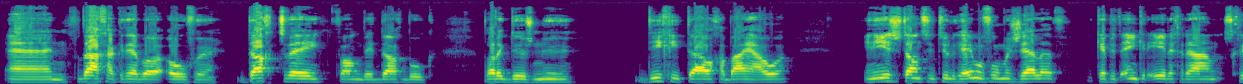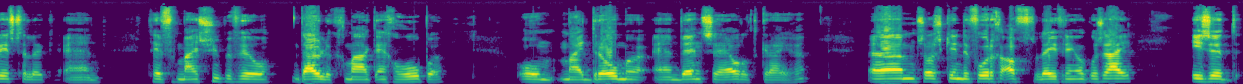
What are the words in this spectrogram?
En vandaag ga ik het hebben over dag 2 van dit dagboek, wat ik dus nu digitaal ga bijhouden. In eerste instantie natuurlijk helemaal voor mezelf. Ik heb dit één keer eerder gedaan, schriftelijk. En het heeft voor mij superveel duidelijk gemaakt en geholpen om mijn dromen en wensen helder te krijgen. Um, zoals ik in de vorige aflevering ook al zei, is het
